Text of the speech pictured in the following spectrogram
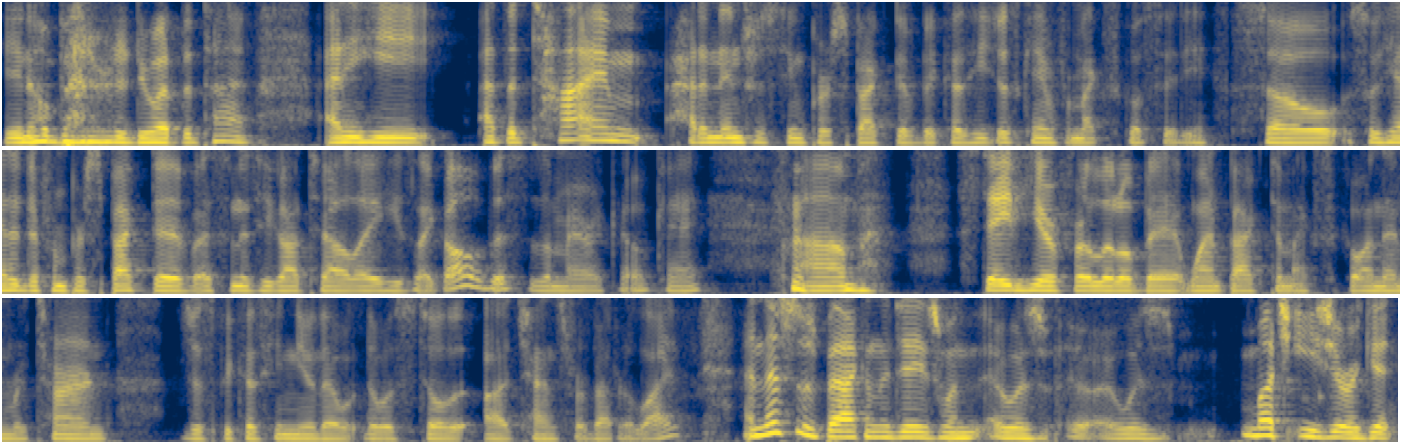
you know, better to do at the time. And he, at the time had an interesting perspective because he just came from Mexico City. So so he had a different perspective. As soon as he got to LA, he's like, "Oh, this is America, okay." Um, stayed here for a little bit, went back to Mexico, and then returned just because he knew that there was still a chance for a better life. And this was back in the days when it was it was much easier to get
